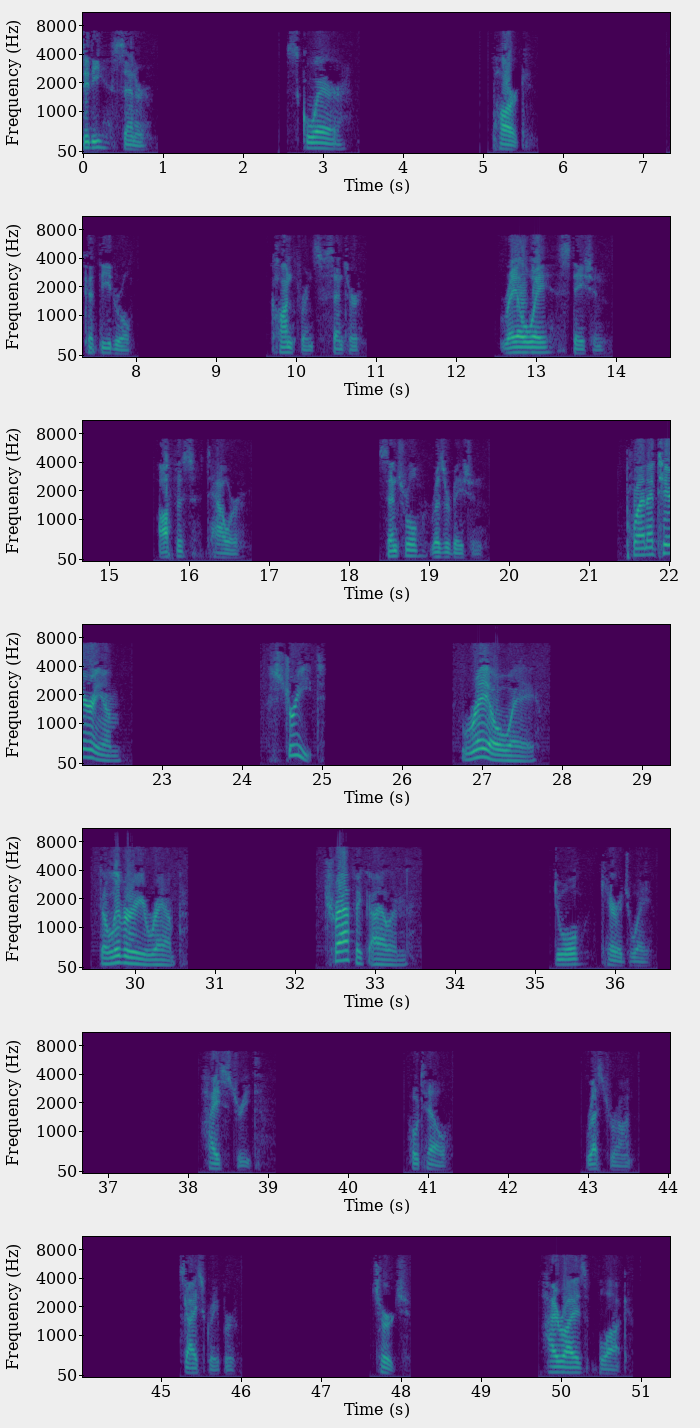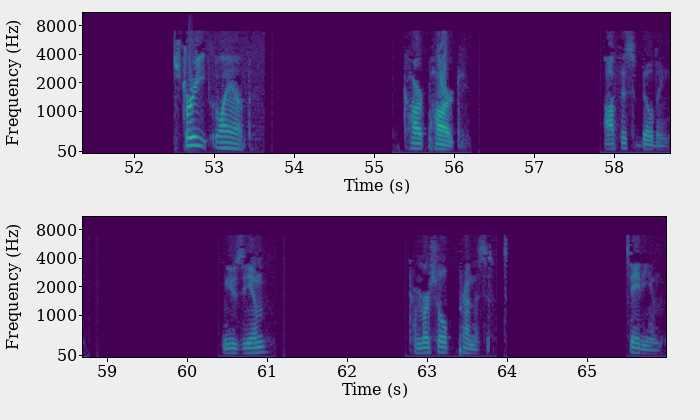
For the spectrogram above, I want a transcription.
City Center. Square. Park. Cathedral. Conference Center. Railway Station. Office Tower. Central Reservation. Planetarium. Street. Railway. Delivery ramp. Traffic island. Dual carriageway. High Street. Hotel. Restaurant. Skyscraper. Church. High-rise block. Street lamp. Car park. Office building. Museum. Commercial premises. Stadium.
